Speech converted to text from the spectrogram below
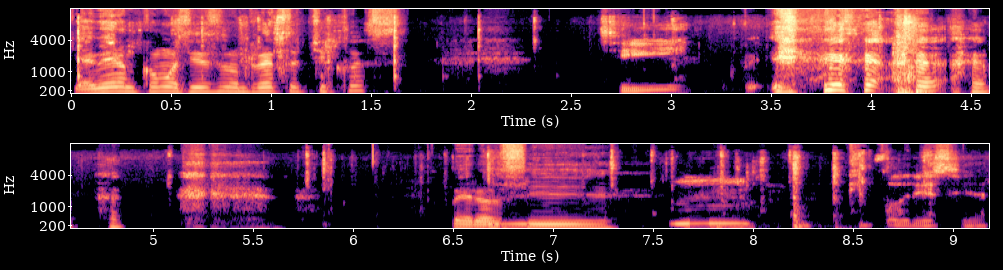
¿Ya vieron cómo si es un reto, chicos? Sí. Pero sí. Mm, ¿Qué podría ser?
